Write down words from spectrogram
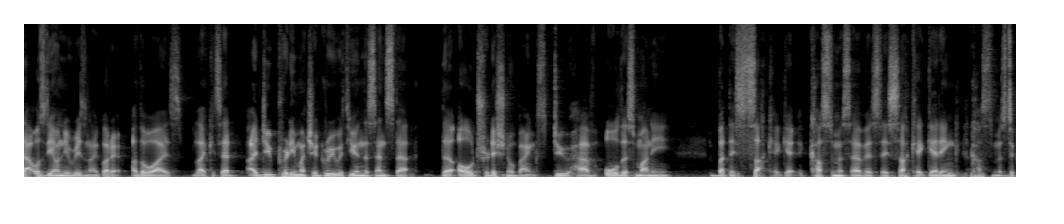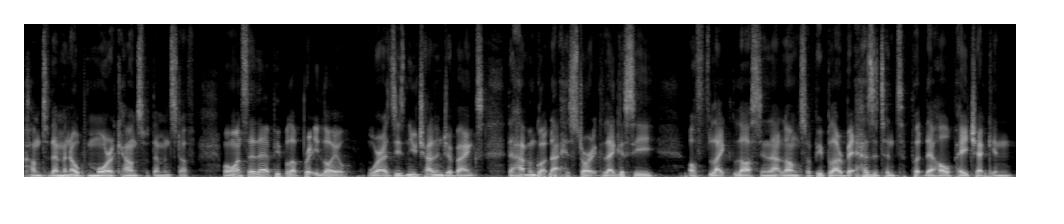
that was the only reason i got it otherwise like you said i do pretty much agree with you in the sense that the old traditional banks do have all this money but they suck at get customer service. They suck at getting customers to come to them and open more accounts with them and stuff. Well, once they're there, people are pretty loyal. Whereas these new challenger banks, they haven't got that historic legacy of like lasting that long. So people are a bit hesitant to put their whole paycheck in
